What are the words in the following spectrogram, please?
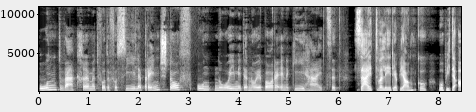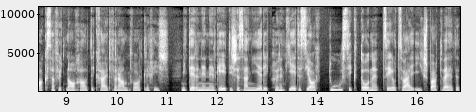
und wegkommen von den fossilen Brennstoffen und neu mit erneuerbarer Energie heizen sagt Valeria Bianco, wo bei der AXA für die Nachhaltigkeit verantwortlich ist. Mit deren energetischen Sanierung können jedes Jahr 1000 Tonnen CO2 eingespart werden.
